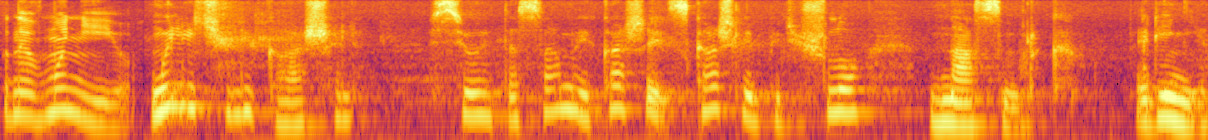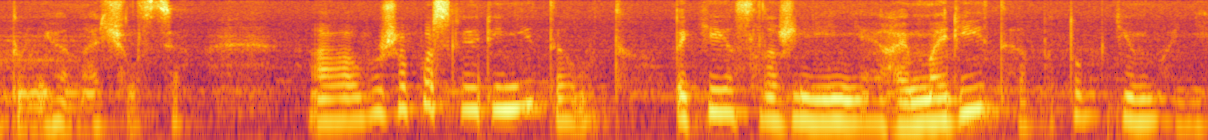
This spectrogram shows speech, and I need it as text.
пневмонію. Мы лечили кашель. Все это самое. И кашель, с кашлем перешло в насморк. Ринит у нее начался. А уже после ринита вот такие осложнения. Гайморит, а потом пневмония.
